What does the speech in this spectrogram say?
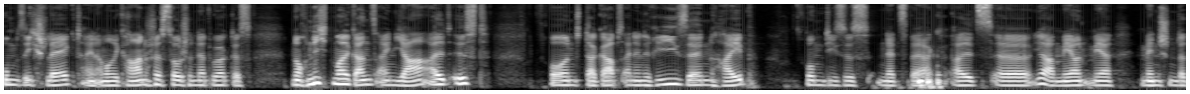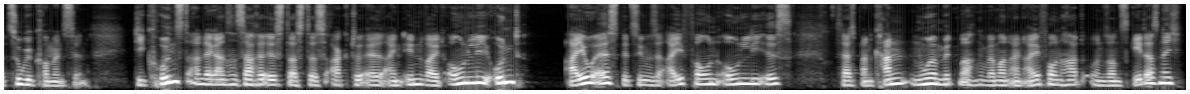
um sich schlägt. Ein amerikanisches Social Network, das noch nicht mal ganz ein Jahr alt ist. Und da gab es einen riesen Hype um dieses Netzwerk, als äh, ja, mehr und mehr Menschen dazugekommen sind. Die Kunst an der ganzen Sache ist, dass das aktuell ein Invite-Only und iOS bzw. iPhone-Only ist. Das heißt, man kann nur mitmachen, wenn man ein iPhone hat und sonst geht das nicht.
